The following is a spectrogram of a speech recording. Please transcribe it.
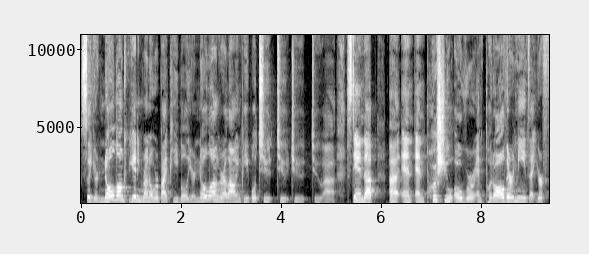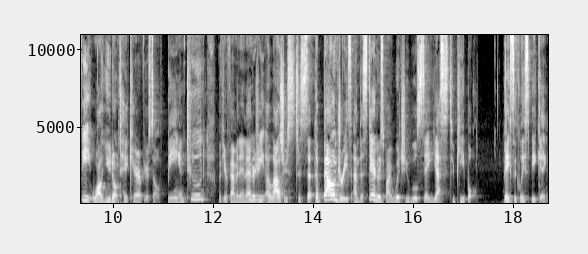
So you're no longer getting run over by people. You're no longer allowing people to to to to uh, stand up uh, and and push you over and put all their needs at your feet while you don't take care of yourself. Being in tune with your feminine energy allows you to set the boundaries and the standards by which you will say yes to people. Basically speaking.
